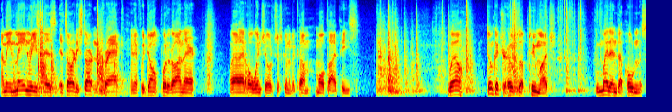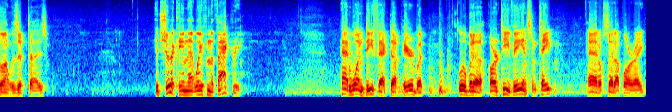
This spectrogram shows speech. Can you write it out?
I mean main reason is it's already starting to crack and if we don't put it on there well, that whole windshield is just going to become multi-piece. Well, don't get your hopes up too much. We might end up holding this on with zip ties. It should have came that way from the factory. Had one defect up here, but a little bit of RTV and some tape, that'll set up alright.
